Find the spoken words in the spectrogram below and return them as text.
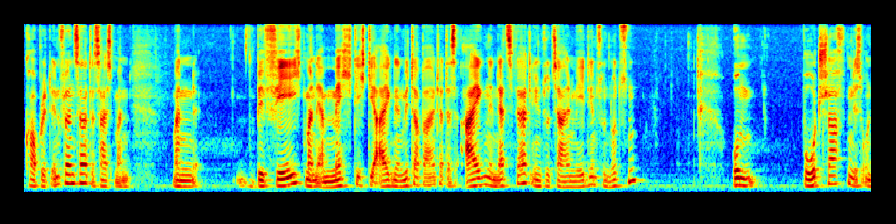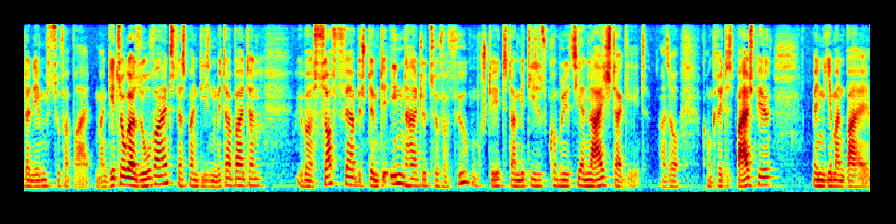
Corporate Influencer. Das heißt, man, man befähigt, man ermächtigt die eigenen Mitarbeiter, das eigene Netzwerk in den sozialen Medien zu nutzen, um Botschaften des Unternehmens zu verbreiten. Man geht sogar so weit, dass man diesen Mitarbeitern über Software bestimmte Inhalte zur Verfügung steht, damit dieses Kommunizieren leichter geht. Also konkretes Beispiel, wenn jemand bei,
